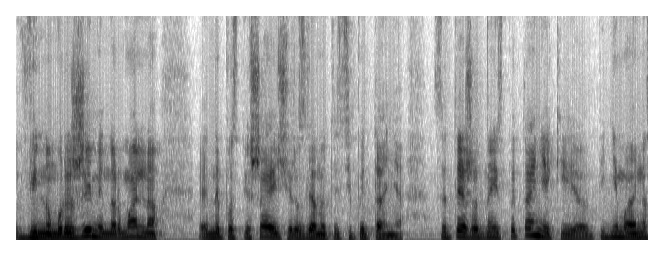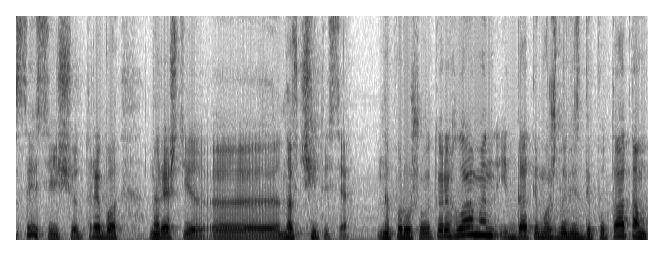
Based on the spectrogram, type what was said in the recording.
в вільному режимі нормально, е, не поспішаючи розглянути ці питання. Це теж одне із питань, які я піднімаю на сесії, що треба нарешті навчитися не порушувати регламент і дати можливість депутатам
